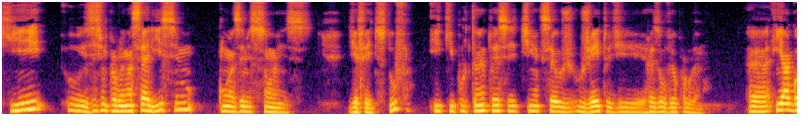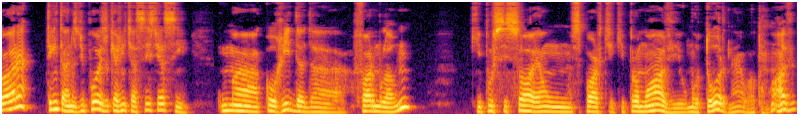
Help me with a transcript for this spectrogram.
que existe um problema seríssimo com as emissões de efeito estufa e que, portanto, esse tinha que ser o, o jeito de resolver o problema. Uh, e agora, 30 anos depois, o que a gente assiste é assim: uma corrida da Fórmula 1, que por si só é um esporte que promove o motor, né, o automóvel,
